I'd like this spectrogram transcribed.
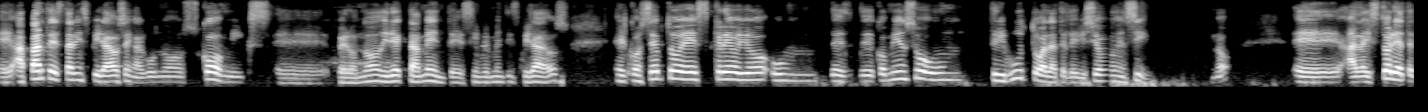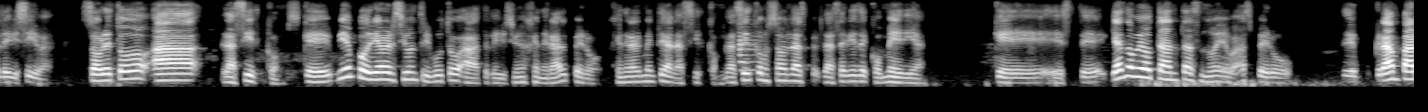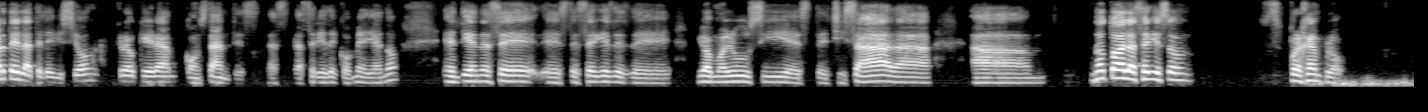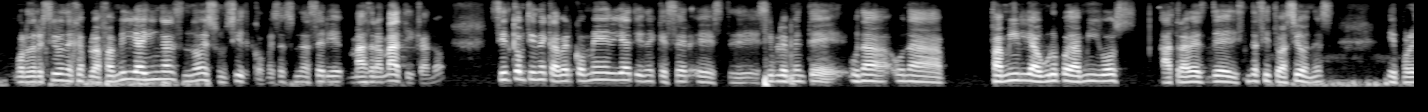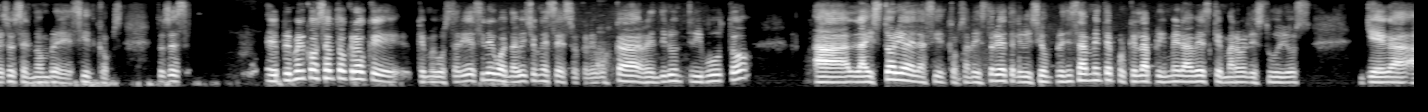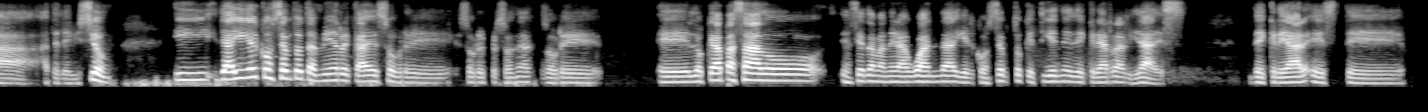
eh, aparte de estar inspirados en algunos cómics, eh, pero no directamente, simplemente inspirados, el concepto es, creo yo, un, desde el comienzo un tributo a la televisión en sí, ¿no? Eh, a la historia televisiva, sobre todo a las sitcoms, que bien podría haber sido un tributo a la televisión en general, pero generalmente a las sitcoms. Las sitcoms son las, las series de comedia que este, ya no veo tantas nuevas, pero de gran parte de la televisión creo que eran constantes, las, series de comedia, ¿no? Entiéndase, este, series desde Yo amo a Lucy, este, Chisada, no todas las series son, por ejemplo, por decir un ejemplo, la familia Ingalls no es un sitcom, esa es una serie más dramática, ¿no? Sitcom tiene que haber comedia, tiene que ser este, simplemente una familia o grupo de amigos a través de distintas situaciones y por eso es el nombre de sitcoms. Entonces, el primer concepto creo que, que me gustaría decir de WandaVision es eso, que le busca rendir un tributo a la historia de las sitcoms, a la historia de televisión, precisamente porque es la primera vez que Marvel Studios llega a, a televisión. Y de ahí el concepto también recae sobre, sobre el personaje, sobre eh, lo que ha pasado en cierta manera Wanda y el concepto que tiene de crear realidades, de crear este,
